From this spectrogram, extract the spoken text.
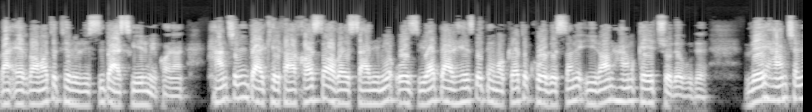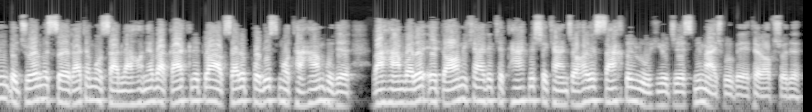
و اقدامات تروریستی دستگیر می‌کنند. همچنین در کیفرخواست آقای سلیمی عضویت در حزب دموکرات کردستان ایران هم قید شده بوده. وی همچنین به جرم سرقت مسلحانه و قتل دو افسر پلیس متهم بوده و همواره ادعا می‌کرده که تحت شکنجه های سخت روحی و جسمی مجبور به اعتراف شده.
